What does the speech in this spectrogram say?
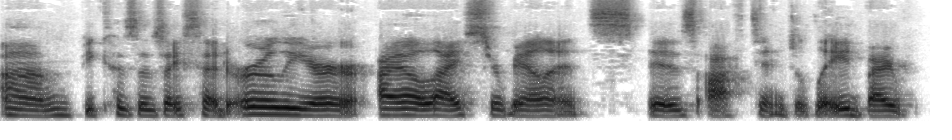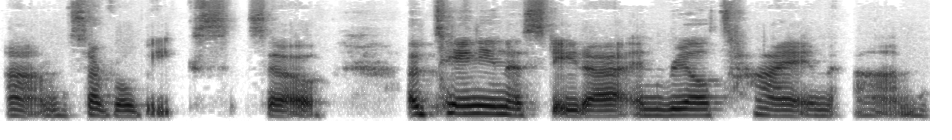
um, because, as I said earlier, ILI surveillance is often delayed by um, several weeks. So, obtaining this data in real time um,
